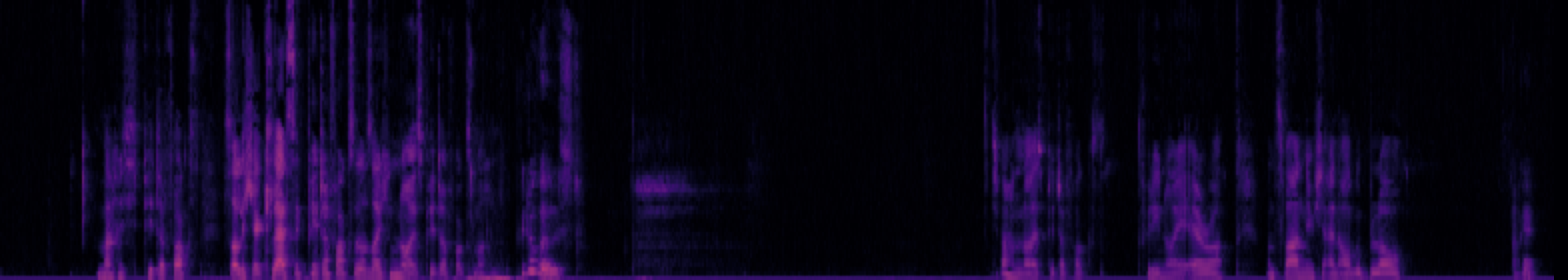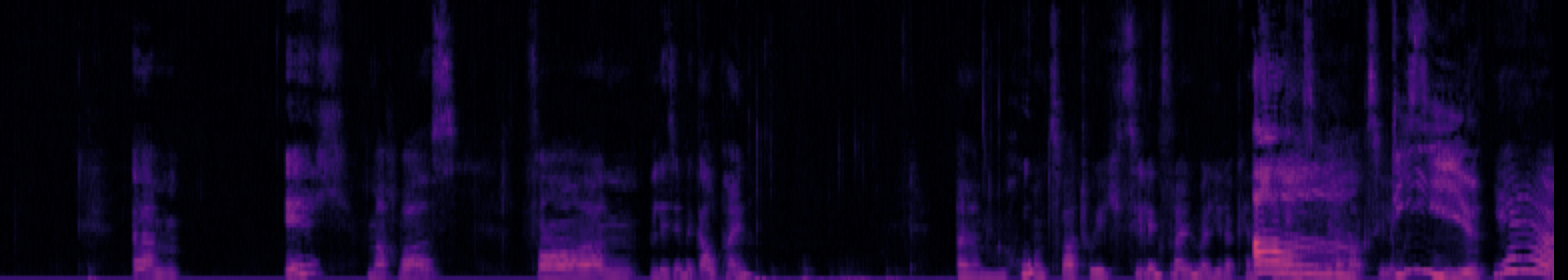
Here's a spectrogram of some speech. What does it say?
mache ich Peter Fox. Soll ich ein Classic Peter Fox oder soll ich ein neues Peter Fox machen? Wie du willst. Ich mache ein neues Peter Fox. Für die neue Era. Und zwar nehme ich ein Auge blau. Okay. Ähm, ich mach was von Lizzie McAlpine. Ähm, und zwar tue ich Ceilings rein, weil jeder kennt Ceilings und jeder mag Ceilings. Die! Yeah,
